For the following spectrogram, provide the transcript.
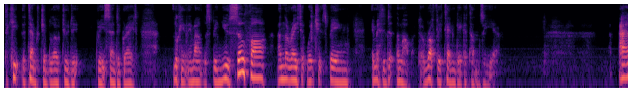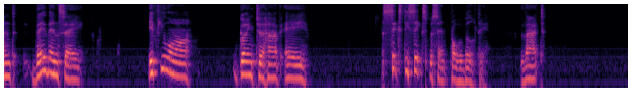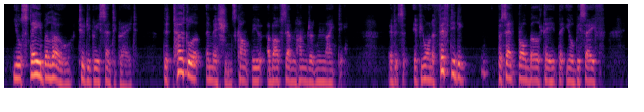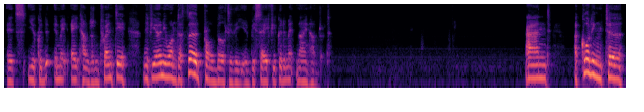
to keep the temperature below 2 degrees centigrade, looking at the amount that's been used so far and the rate at which it's being emitted at the moment, roughly 10 gigatons a year. And they then say, if you are going to have a 66% probability that you'll stay below 2 degrees centigrade, the total emissions can't be above 790. If, it's, if you want a 50% probability that you'll be safe, it's you could emit 820 and if you only want a third probability that you'd be safe you could emit 900 and according to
